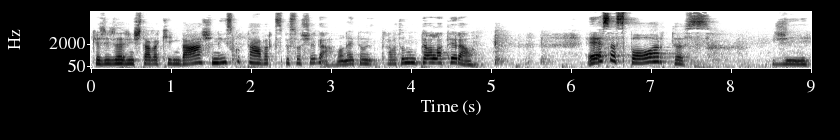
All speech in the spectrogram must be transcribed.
Que a gente a estava aqui embaixo nem escutava que as pessoas chegavam, né? Então entrava todo mundo pela lateral. Essas portas de,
